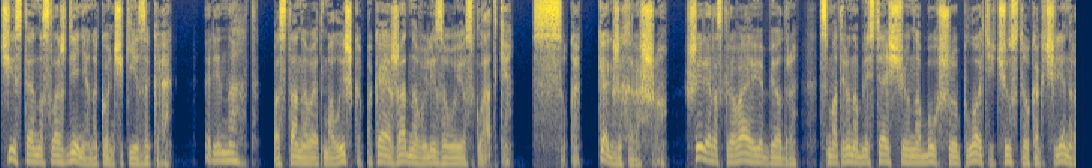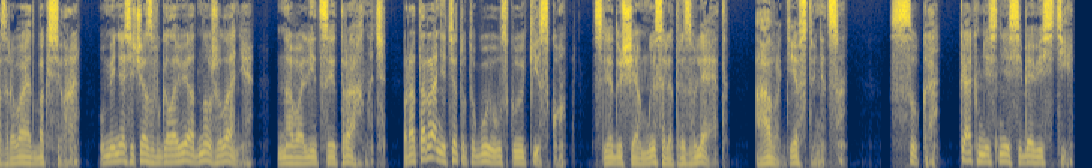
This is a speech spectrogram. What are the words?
Чистое наслаждение на кончике языка. «Ренат», — постанывает малышка, пока я жадно вылизываю ее складки. «Сука, как же хорошо». Шире раскрываю ее бедра, смотрю на блестящую набухшую плоть и чувствую, как член разрывает боксера. У меня сейчас в голове одно желание — навалиться и трахнуть. Протаранить эту тугую узкую киску. Следующая мысль отрезвляет. Ава — девственница. Сука, как мне с ней себя вести?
